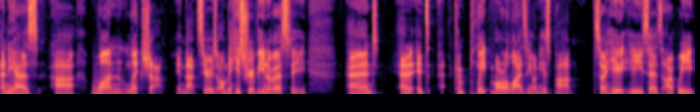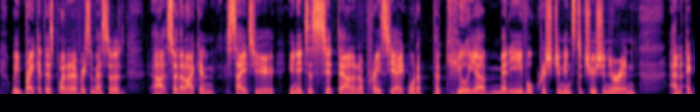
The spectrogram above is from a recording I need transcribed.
and he has uh, one lecture in that series on the history of the university, and and it's complete moralizing on his part. So he he says we we break at this point at every semester. Uh, so that I can say to you, you need to sit down and appreciate what a peculiar medieval Christian institution you're in, and ac-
